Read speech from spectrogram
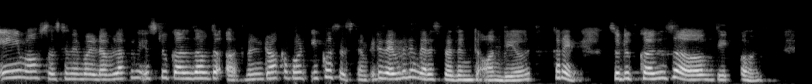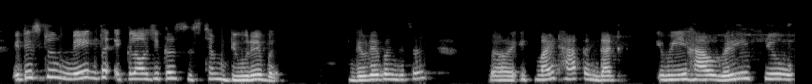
aim of sustainable development is to conserve the earth. When you talk about ecosystem, it is everything that is present on the earth, correct? So to conserve the earth, it is to make the ecological system durable. Durable means uh, it might happen that we have very few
